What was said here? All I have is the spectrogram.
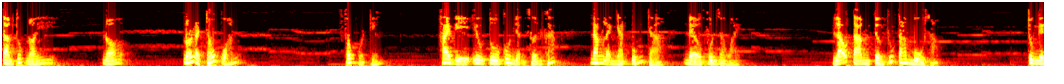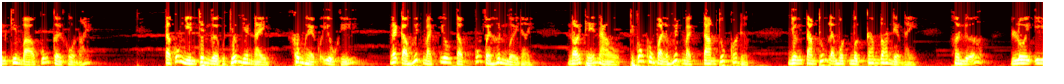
Tam thúc nói, Đó Đó là cháu của hắn. Phốc một tiếng. Hai vị yêu tu cô nhận sơn khác Đang lại nhạt uống trà Đều phun ra ngoài. Lão Tam tưởng chúng ta mù sao? Trung niên Kim Bảo cũng cười khổ nói. Ta cũng nhìn trên người của thiếu niên này Không hề có yêu khí, Ngay cả huyết mạch yêu tộc cũng phải hơn 10 đời. Nói thế nào thì cũng không phải là huyết mạch Tam Thúc có được, Nhưng Tam Thúc lại một mực cam đoan điểm này. Hơn nữa, Lôi y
